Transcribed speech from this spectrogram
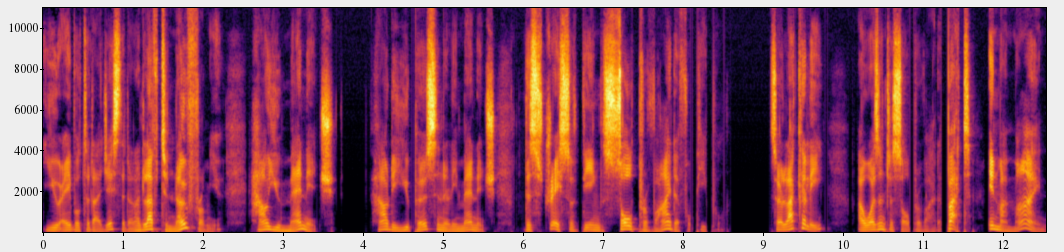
you're able to digest it, and I'd love to know from you how you manage. How do you personally manage the stress of being the sole provider for people? So, luckily, I wasn't a sole provider. But in my mind,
